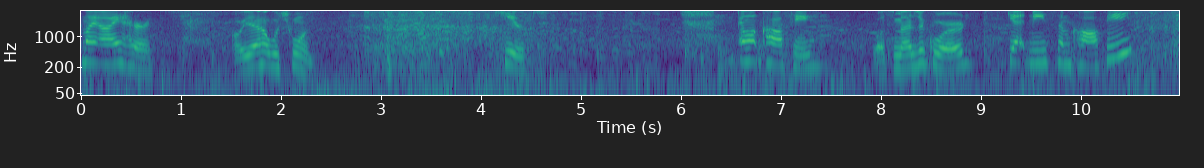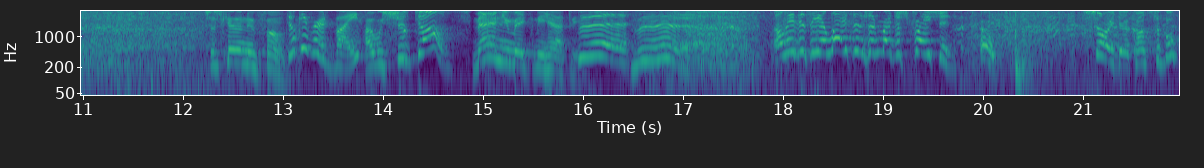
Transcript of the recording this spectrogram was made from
My eye hurts. Oh yeah, which one? Cute. I want coffee. What's the magic word? Get me some coffee? Just get a new phone. Don't give her advice. I was just- Don't! Man, you make me happy. Bleh. I'll need to see a license and registration. Oh, sorry dear Constable.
